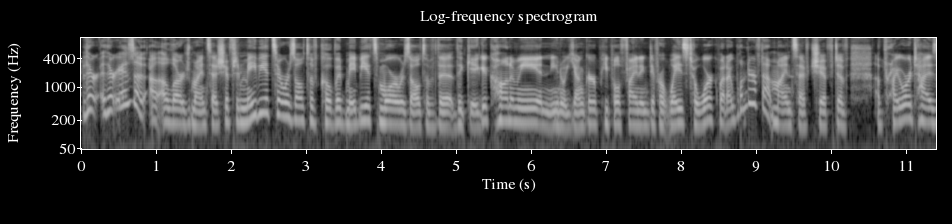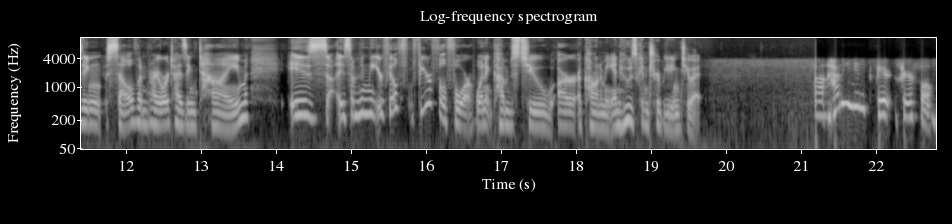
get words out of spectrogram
There, there is a, a large mindset shift, and maybe it's a result of COVID. Maybe it's more a result of the the gig economy and you know younger people finding different ways to work. But I wonder if that mindset shift of, of prioritizing self and prioritizing time is is something that you're feel fearful for when it comes to our economy and who's contributing to it. Uh, how do you mean fear, fearful?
